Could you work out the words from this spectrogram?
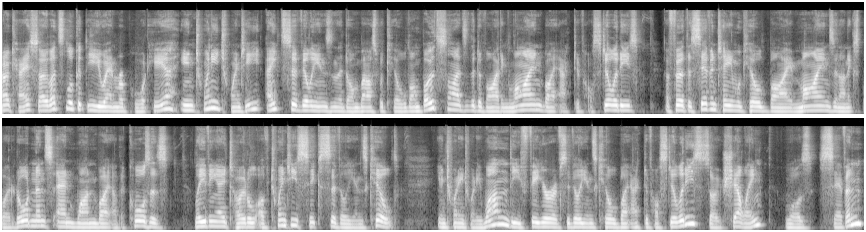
Okay, so let's look at the UN report here. In 2020, eight civilians in the Donbass were killed on both sides of the dividing line by active hostilities, a further 17 were killed by mines and unexploded ordnance, and one by other causes, leaving a total of 26 civilians killed. In 2021, the figure of civilians killed by active hostilities, so shelling, was 7,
